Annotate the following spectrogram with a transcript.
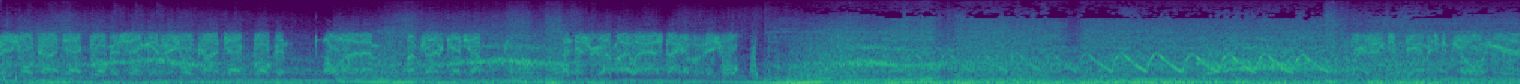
Visual contact broken. Say again, visual contact broken. Hold on, I'm I'm trying to catch up. I disregard my last. I have a visual. We're gonna need some damage control here.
